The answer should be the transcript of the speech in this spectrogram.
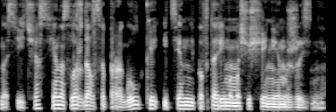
но сейчас я наслаждался прогулкой и тем неповторимым ощущением жизни.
